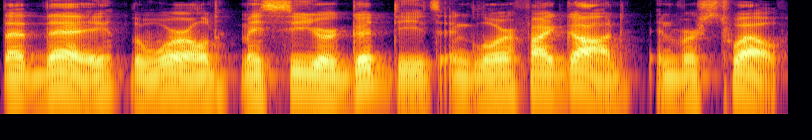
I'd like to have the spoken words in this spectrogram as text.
that they, the world, may see your good deeds and glorify God in verse 12.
